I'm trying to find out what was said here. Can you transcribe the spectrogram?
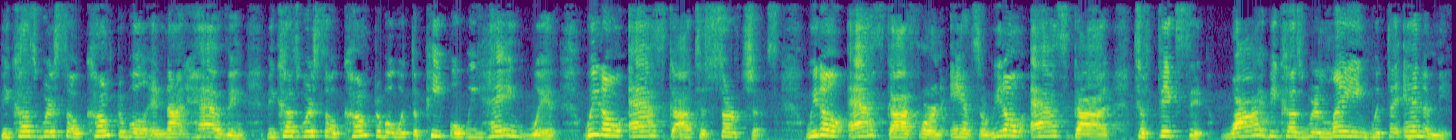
because we're so comfortable in not having, because we're so comfortable with the people we hang with, we don't ask God to search us. We don't ask God for an answer. We don't ask God to fix it. Why? Because we're laying with the enemy.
